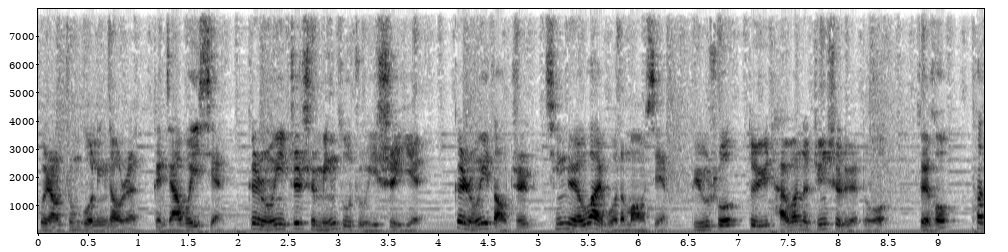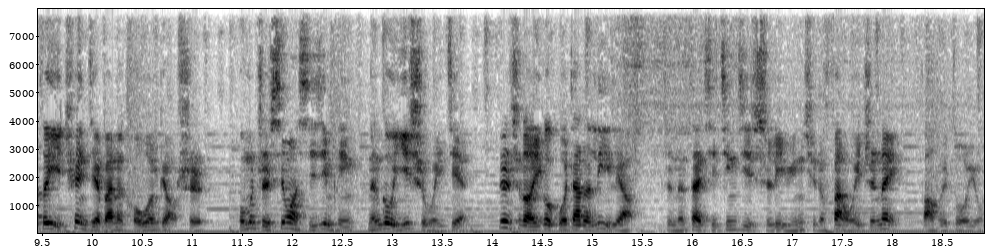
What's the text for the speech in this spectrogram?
会让中国领导人更加危险，更容易支持民族主义事业，更容易导致侵略外国的冒险，比如说对于台湾的军事掠夺。最后，他则以劝诫般的口吻表示：“我们只希望习近平能够以史为鉴，认识到一个国家的力量只能在其经济实力允许的范围之内发挥作用。”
